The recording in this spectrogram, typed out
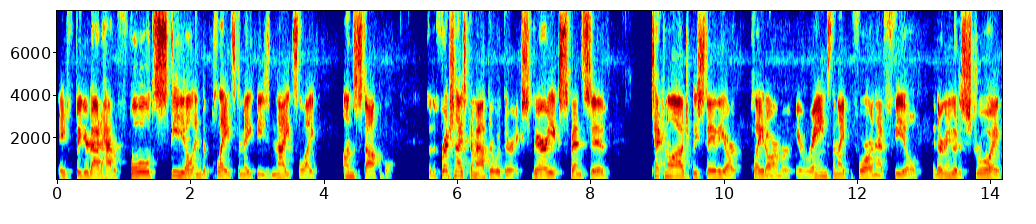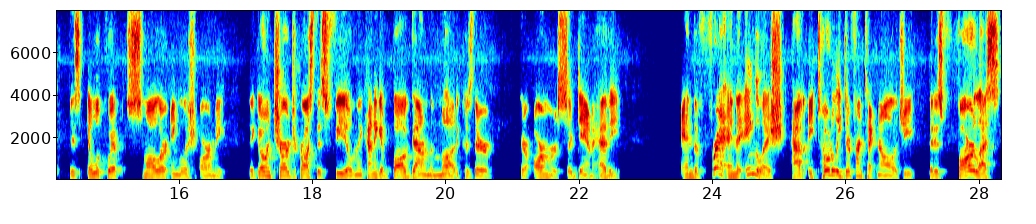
They'd figured out how to fold steel into plates to make these knights like unstoppable. So the French knights come out there with their ex- very expensive, technologically state of the art plate armor. It rains the night before on that field, and they're going to go destroy this ill equipped, smaller English army. They go and charge across this field, and they kind of get bogged down in the mud because their their armor is so damn heavy and the French and the English have a totally different technology that is far less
